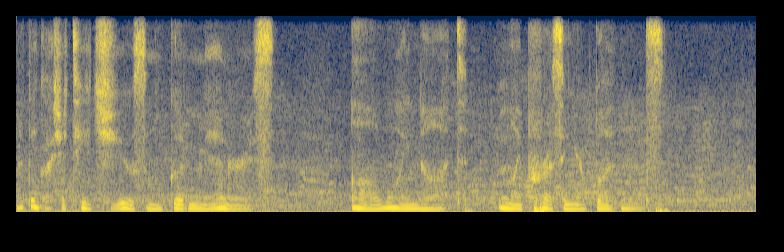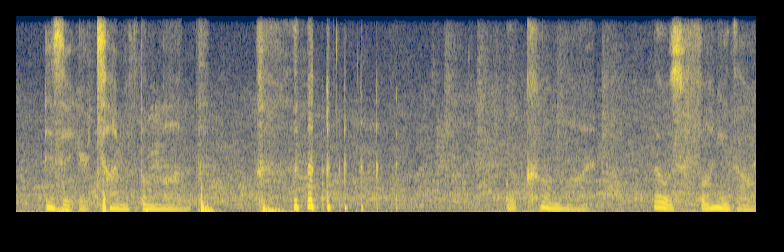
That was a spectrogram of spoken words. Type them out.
I think I should teach you some good manners. Oh, why not? Am I pressing your buttons? Is it your time of the month? oh, come on. That was funny, though.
